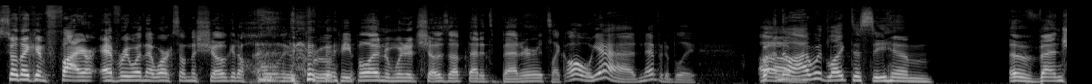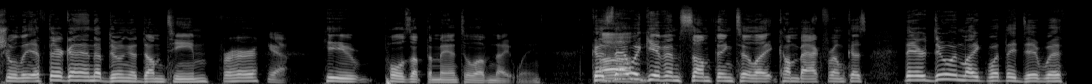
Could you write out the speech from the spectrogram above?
So they can fire everyone that works on the show, get a whole new crew of people, and when it shows up that it's better, it's like, oh yeah, inevitably. But no, Um, I would like to see him eventually, if they're gonna end up doing a dumb team for her, Yeah. he pulls up the mantle of Nightwing. Because that would Um, give him something to like come back from. Because they're doing like what they did with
